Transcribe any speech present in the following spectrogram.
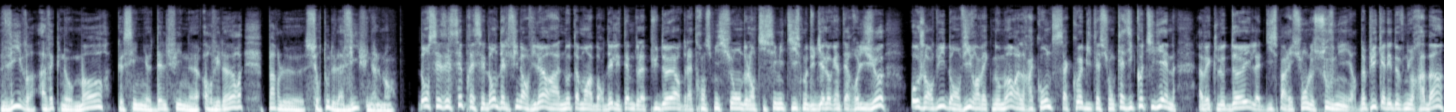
Vivre avec nos morts, que signe Delphine Orviller, parle surtout de la vie Dans ses essais précédents, Delphine Orviller a notamment abordé les thèmes de la pudeur, de la transmission, de l'antisémitisme, du dialogue interreligieux. Aujourd'hui, dans Vivre avec nos morts, elle raconte sa cohabitation quasi quotidienne avec le deuil, la disparition, le souvenir. Depuis qu'elle est devenue rabbin,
